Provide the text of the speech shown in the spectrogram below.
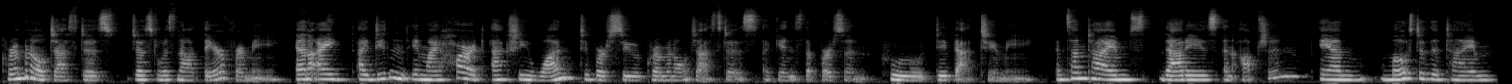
criminal justice just was not there for me. And I, I didn't, in my heart, actually want to pursue criminal justice against the person who did that to me. And sometimes that is an option. And most of the time,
